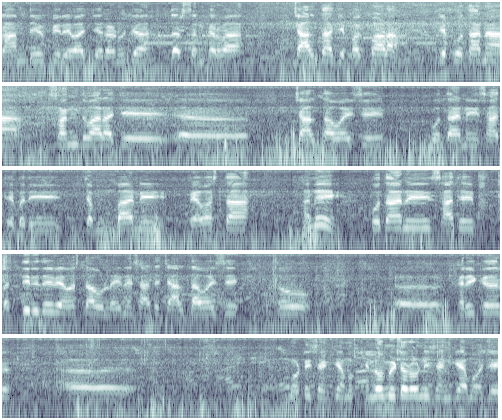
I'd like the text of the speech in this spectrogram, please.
રામદેવ કે રેવા જે રણુજા દર્શન કરવા ચાલતા, જે પગપાળા, જે પોતાના સંઘ દ્વારા જે ચાલતા હોય છે, પોતાની સાથે બધી જમવાની વ્યવસ્થા અને પોતાની સાથે બધી રીતે વ્યવસ્થાઓ લઈને સાથે ચાલતા હોય છે. તો ખરેખર મોટી સંખ્યામાં કિલોમીટરોની સંખ્યામાં જે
